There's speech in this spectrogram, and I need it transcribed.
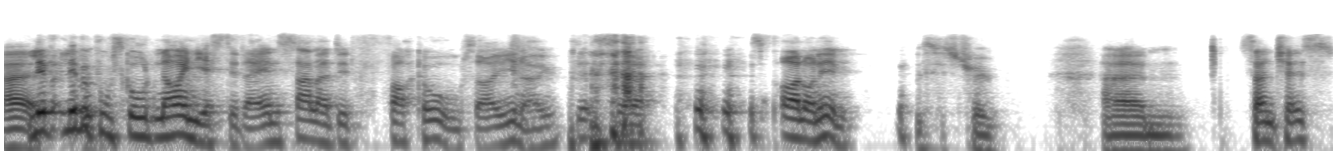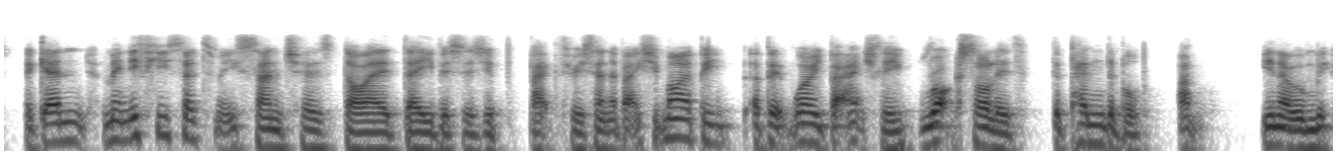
Uh, Liverpool scored nine yesterday, and Salah did fuck all. So you know, let's, uh, let's pile on him. This is true. Um, Sanchez again. I mean, if you said to me Sanchez, Dier, Davis as your back three centre backs, you might be a bit worried, but actually rock solid, dependable. Um, you know, we,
